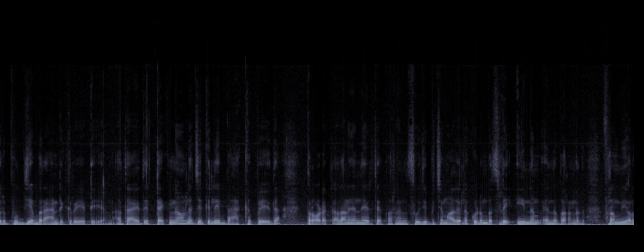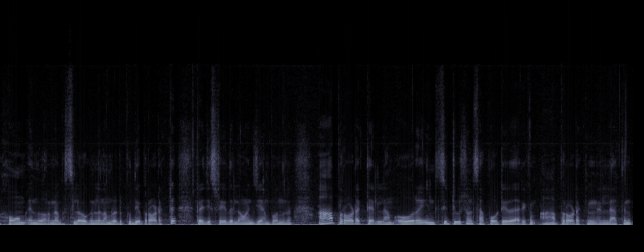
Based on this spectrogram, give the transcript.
ഒരു പുതിയ ബ്രാൻഡ് ക്രിയേറ്റ് ചെയ്യുകയാണ്. അതായത് ടെക്നോളജിക്കലി ബാക്കപ്പ് ചെയ്ത പ്രോഡക്റ്റ് അതാണ് ഞാൻ നേരത്തെ പറഞ്ഞത് സൂചിപ്പിച്ച മാതിരി കുടുംബശ്രീ ഇനം എന്ന് പറയുന്നത് ഫ്രം യുവർ ഹോം എന്ന് പറഞ്ഞ സ്ലോഗനിൽ നമ്മളൊരു പുതിയ പ്രോഡക്റ്റ് രജിസ്റ്റർ ചെയ്ത് ലോഞ്ച് ചെയ്യാൻ പോകുന്നത് ആ പ്രോഡക്റ്റ് എല്ലാം ഓരോ ഇൻസ്റ്റിറ്റ്യൂഷണൽ സപ്പോർട്ട് ചെയ്തതായിരിക്കും. ആ പ്രോഡക്റ്റിന് എല്ലാത്തിനും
